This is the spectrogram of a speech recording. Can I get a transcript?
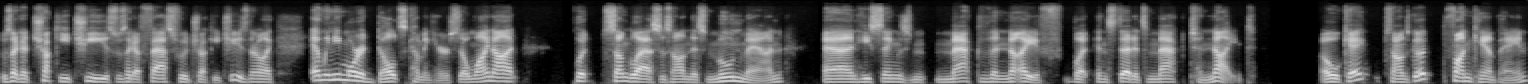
It was like a Chuck E. Cheese. It was like a fast food Chuck E. Cheese. And they're like, and we need more adults coming here. So why not put sunglasses on this moon man? And he sings Mac the Knife, but instead it's Mac Tonight. Okay, sounds good. Fun campaign.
